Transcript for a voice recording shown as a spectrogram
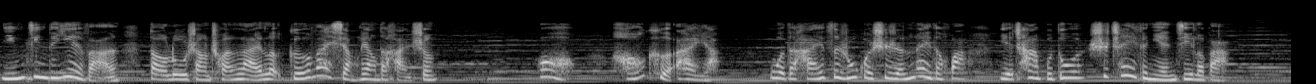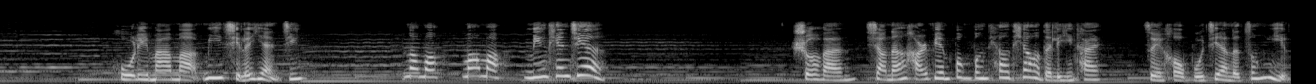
宁静的夜晚，道路上传来了格外响亮的喊声。哦，好可爱呀！我的孩子如果是人类的话，也差不多是这个年纪了吧？狐狸妈妈眯起了眼睛。那么，妈妈，明天见。说完，小男孩便蹦蹦跳跳的离开，最后不见了踪影。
